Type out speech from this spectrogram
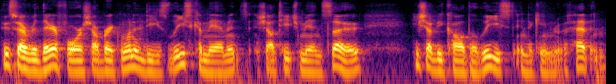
Whosoever therefore shall break one of these least commandments, and shall teach men so, he shall be called the least in the kingdom of heaven.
